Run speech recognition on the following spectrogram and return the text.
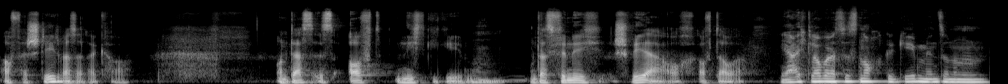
auch versteht, was er da kauft. Und das ist oft nicht gegeben. Und das finde ich schwer auch auf Dauer. Ja, ich glaube, das ist noch gegeben in so einem,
